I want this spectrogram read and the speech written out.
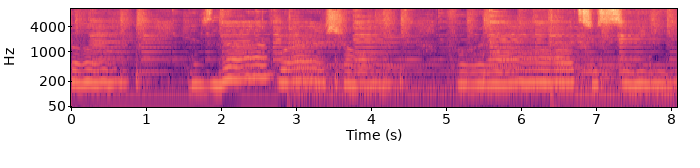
spoke, his love was shown for all to see.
